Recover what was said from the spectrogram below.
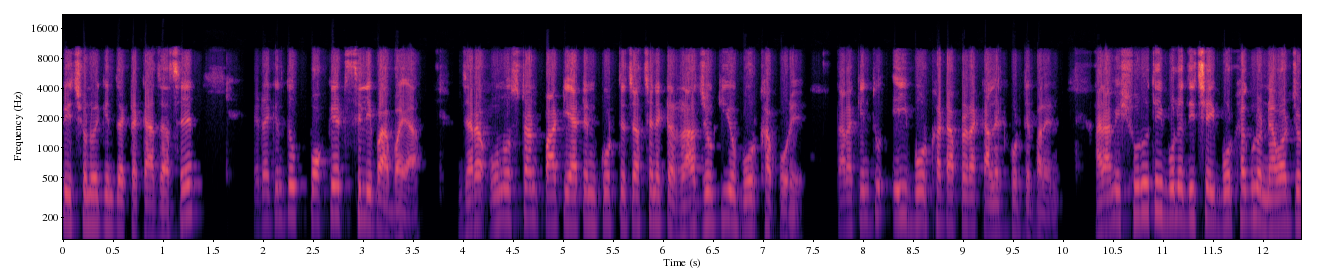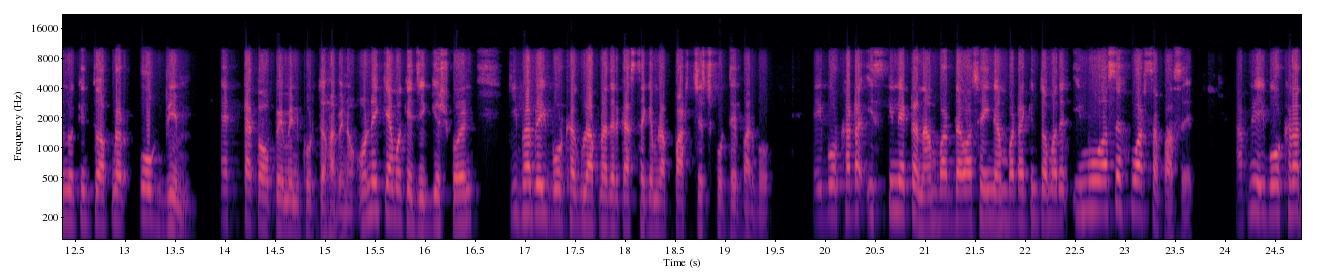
পেছনেও কিন্তু একটা কাজ আছে। এটা কিন্তু পকেট স্লিপ আবায়া। যারা অনুষ্ঠান পার্টি অ্যাটেন্ড করতে চাচ্ছেন একটা রাজকীয় বোরখা পরে তারা কিন্তু এই বোরখাটা আপনারা কালেক্ট করতে পারেন। আর আমি শুরুতেই বলে দিচ্ছি, এই বোরখাগুলো নেওয়ার জন্য কিন্তু আপনার অগ্রিম এক টাকাও পেমেন্ট করতে হবে না। অনেকে আমাকে জিজ্ঞেস করেন, কীভাবে এই বোরখাগুলো আপনাদের কাছ থেকে আমরা পারচেস করতে পারব? এই বোরখাটা স্ক্রিনে একটা নাম্বার দেওয়া আছে, এই নাম্বারটা কিন্তু আমাদের ইমো আছে, হোয়াটসঅ্যাপ আছে। আপনি এই বোরখাটা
